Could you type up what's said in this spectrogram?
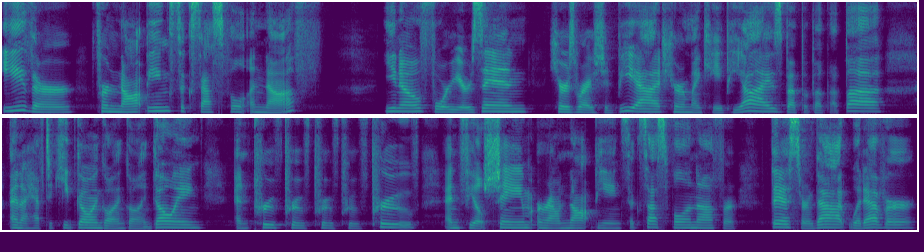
either for not being successful enough. You know, four years in, here's where I should be at. Here are my KPIs, ba ba ba ba ba. And I have to keep going, going, going, going and prove, prove, prove, prove, prove, and feel shame around not being successful enough or this or that, whatever.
